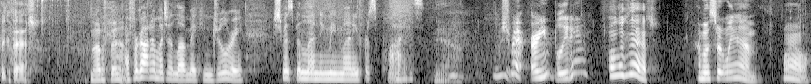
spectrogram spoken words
Look at that. Not a fan. I forgot how much I love making jewelry. Schmidt's been lending me money for supplies. Yeah. Schmidt, are you bleeding? Oh, look at that. I most certainly am. Wow.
